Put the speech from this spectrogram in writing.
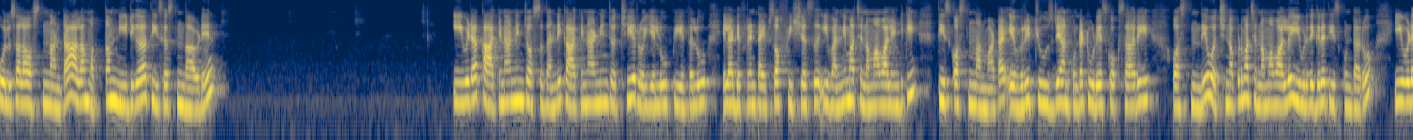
పులుసు అలా వస్తుందంట. అలా మొత్తం నీట్గా తీసేస్తుంది ఆవిడే. ఈవిడ కాకినాడ నుంచి వస్తుందండి. కాకినాడ నుంచి వచ్చి రొయ్యలు పీతలు ఇలా డిఫరెంట్ టైప్స్ ఆఫ్ ఫిషెస్ ఇవన్నీ మా చిన్నమ్మ వాళ్ళ ఇంటికి తీసుకొస్తుంది అనమాట ఎవ్రీ ట్యూస్డే అనుకుంటా టూ డేస్కి ఒకసారి వస్తుంది. వచ్చినప్పుడు మా చిన్నమ్మ వాళ్ళు ఈవిడ దగ్గరే తీసుకుంటారు. ఈవిడ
